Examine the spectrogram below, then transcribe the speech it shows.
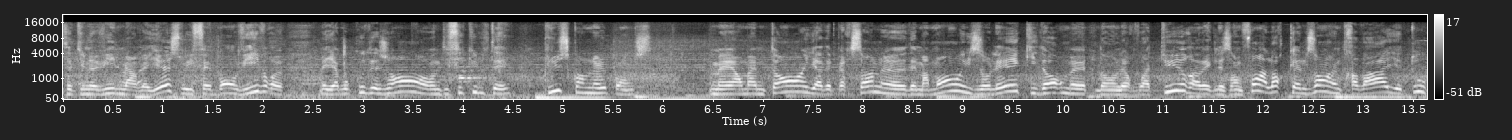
C'est une ville merveilleuse où il fait bon vivre, mais il y a beaucoup de gens en difficulté, plus qu'on ne le pense. Mais en même temps, il y a des personnes, euh, des mamans isolées qui dorment dans leur voiture avec les enfants alors qu'elles ont un travail et tout.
